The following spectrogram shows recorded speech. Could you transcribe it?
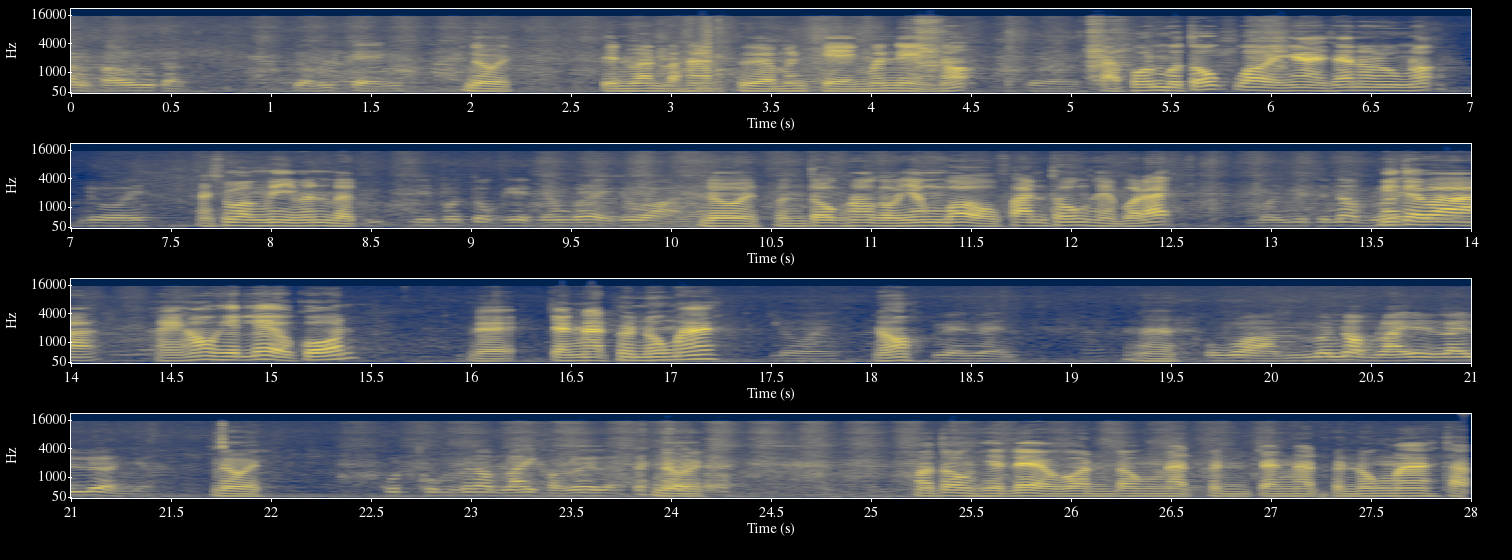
ตั้งเสาอยู่กับเกือบมันแข็งโดยเป็นวันประหัสเผื่อมันแข็งมันแน่นเนาะโดยถ้าพ้นบ่ตกว่าง่ายๆใช่เนาะลุงเนาะโดยอะช่วงนี้มันแบบยินฝนตกเห็ดยังบ่ได้คือว่าแหละโดยฝนตกเฮาก็ยังบ่ฟันธงให้บ่ได้ มันมีแต่น้ำไหลมีแต่ว่าให้เฮาเฮ็ดแล้วก่อนแหละจังนัดเพิ่นลงมาโดยเนาะแม่นแม่นอ่าเพราะว่ามันน้ำไหลไหลเลื่อนอยู่โดย ขุดคุมก็น้ำไหลเขาเลยแหละโดยเฮาต้องเฮ็ดแล้วก่อนต้องนัดเพิ่นจังนัดเพิ่นลงมาถ้า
